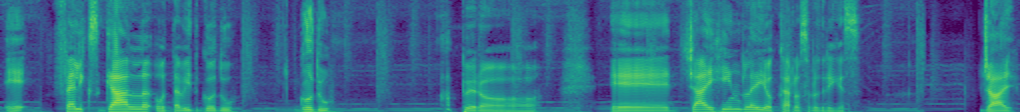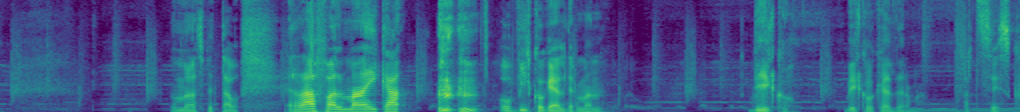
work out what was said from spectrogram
E Felix Gall o David Godou? Godù. Ah, però. E Jai Hindley o Carlos Rodriguez? Jai. Non me l'aspettavo. Rafal Maika o Vilko Kelderman? Vilko. Vilko Kelderman. Pazzesco.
